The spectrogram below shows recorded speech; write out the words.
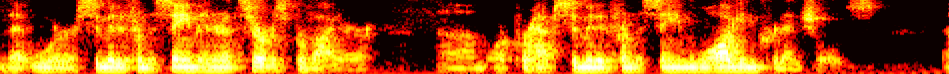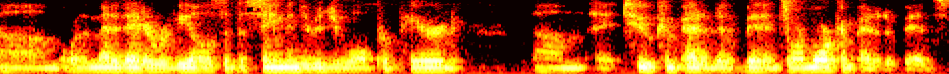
that were submitted from the same internet service provider um, or perhaps submitted from the same login credentials um, or the metadata reveals that the same individual prepared um, two competitive bids or more competitive bids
